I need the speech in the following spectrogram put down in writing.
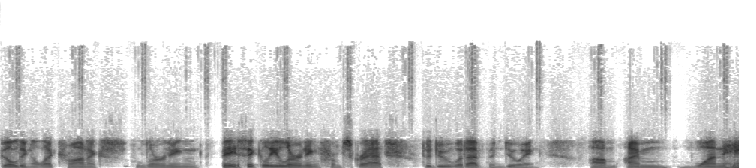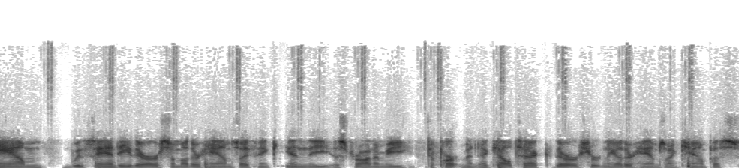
building electronics, learning, basically learning from scratch to do what I've been doing. Um, I'm one ham with Sandy. There are some other hams, I think, in the astronomy department at Caltech. There are certainly other hams on campus.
